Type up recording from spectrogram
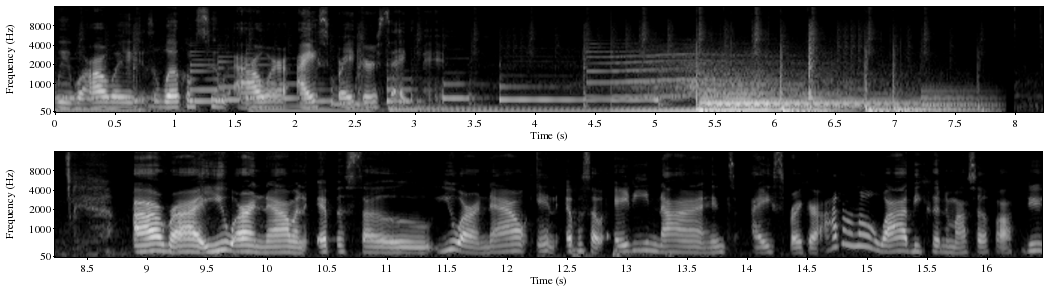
we will always welcome to our icebreaker segment. All right, you are now in episode. You are now in episode 89's icebreaker. I don't know why I be cutting myself off. Do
